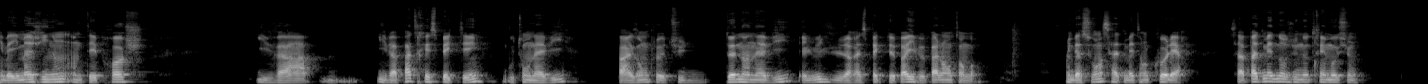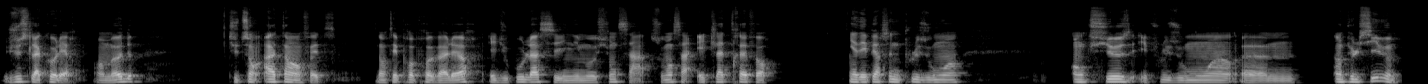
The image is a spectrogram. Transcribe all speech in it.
Et ben, imaginons un de tes proches il va, il va pas te respecter ou ton avis. Par exemple, tu donnes un avis et lui, il le respecte pas, il veut pas l'entendre. Et bien souvent, ça va te mettre en colère. Ça va pas te mettre dans une autre émotion. juste la colère, en mode, tu te sens atteint en fait dans tes propres valeurs, et du coup là, c'est une émotion, ça, souvent ça éclate très fort. Il y a des personnes plus ou moins anxieuses et plus ou moins euh, impulsives,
